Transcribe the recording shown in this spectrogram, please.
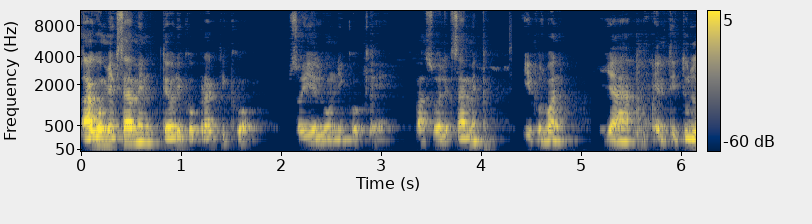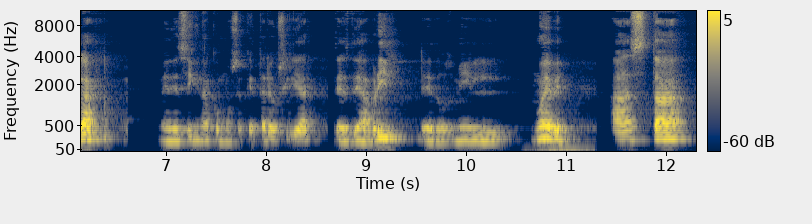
Hago mi examen teórico práctico, soy el único que pasó el examen y pues bueno, ya el titular me designa como secretario auxiliar desde abril de 2009 hasta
